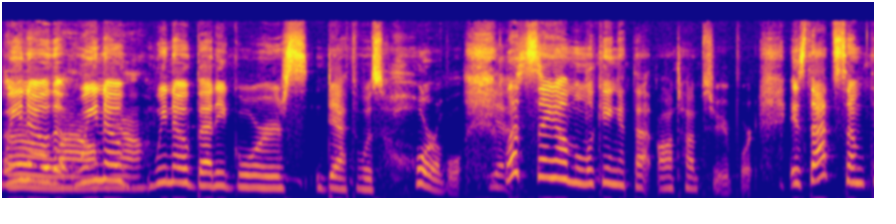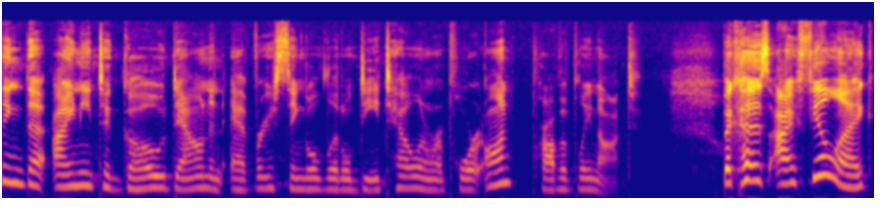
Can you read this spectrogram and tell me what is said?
we Oh, know that we know yeah. we know Betty Gore's death was horrible. Let's say I'm looking at that autopsy report. Is that something that I need to go down in every single little detail and report on? Probably not. Because I feel like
